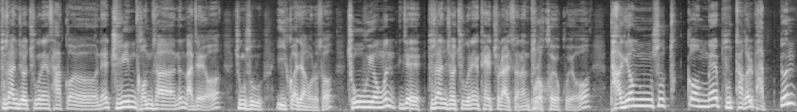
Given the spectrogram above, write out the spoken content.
부산저축은행 사건의 주임 검사는 맞아요. 중수 이과장으로서 조우영은 이제 부산저축은행 대출 알선한 브로커였고요. 박영수 특검의 부탁을 받던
